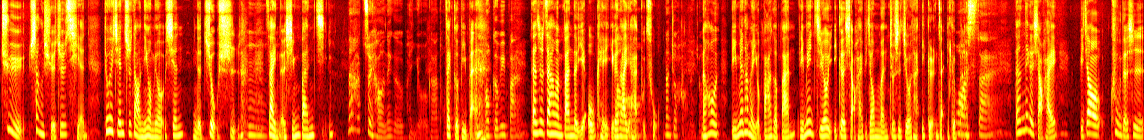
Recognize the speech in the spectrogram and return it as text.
去上学之前，就会先知道你有没有先你的旧事，在你的新班级。那他最好的那个朋友跟他同在隔壁班哦，隔壁班，但是在他们班的也 OK，也跟他也还不错，那就好。然后里面他们有八个班，里面只有一个小孩比较闷，就是只有他一个人在一个班。哇塞！但是那个小孩比较酷的是，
